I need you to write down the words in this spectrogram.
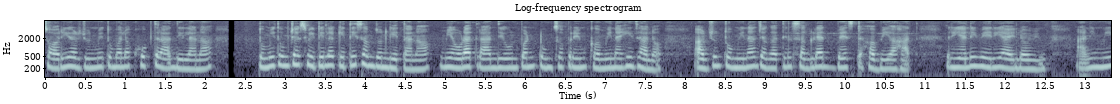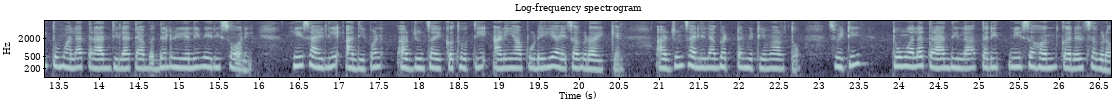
सॉरी अर्जुन मी तुम्हाला खूप त्रास दिला ना. तुम्ही तुमच्या स्वीटीला किती समजून घेता ना? मी एवढा त्रास देऊन पण तुमचं प्रेम कमी नाही झालं. अर्जुन तुम्ही ना जगातील सगळ्यात बेस्ट हबी आहात. Really very I love you आणि मी तुम्हाला त्रास दिला त्याबद्दल रिअली व्हेरी सॉरी ही सायली आधी पण अर्जुनचं ऐकत होती आणि यापुढेही ऐ सगळं ऐकेल. अर्जुन सायलीला घट्ट मिठी मारतो. स्वीटी तू मला त्रास दिला तरी मी सहन करेल सगळं.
